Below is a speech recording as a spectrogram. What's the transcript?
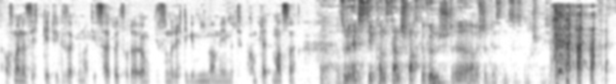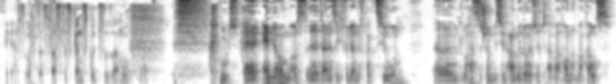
Aus meiner Sicht geht, wie gesagt, nur noch Disciples oder irgendwie so eine richtige Meme-Armee mit komplett Masse. Ja, also du hättest dir konstant schwach gewünscht, äh, aber stattdessen ist es noch schwächer. ja, so, das fasst es ganz gut zusammen. Oh, gut, äh, Änderungen aus äh, deiner Sicht für deine Fraktion. Äh, du hast es schon ein bisschen angedeutet, aber hau noch mal raus.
